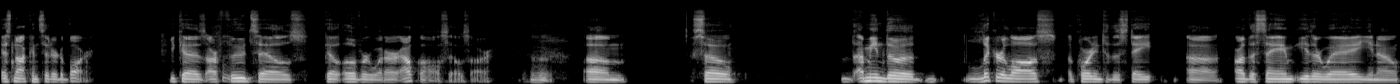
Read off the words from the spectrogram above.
it's not considered a bar because our Hmm. food sales go over what our alcohol sales are. Mhm. Um, so, I mean, the liquor laws, according to the state, uh, are the same either way. You know,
